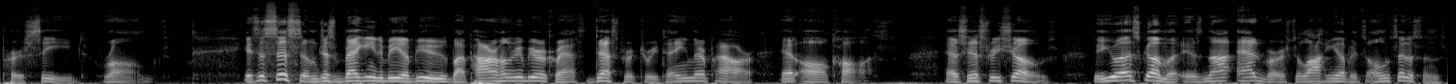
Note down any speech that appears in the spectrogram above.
perceived wrongs. It's a system just begging to be abused by power hungry bureaucrats desperate to retain their power at all costs. As history shows, the U.S. government is not adverse to locking up its own citizens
